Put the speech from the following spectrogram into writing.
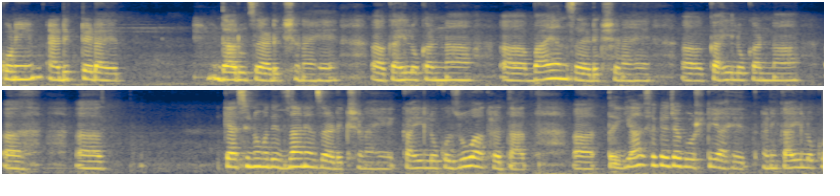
कोणी ॲडिक्टेड आहेत दारूचं ॲडिक्शन आहे काही लोकांना बायांचं ॲडिक्शन आहे. काही लोकांना कॅसिनोमध्ये जाण्याचं ॲडिक्शन आहे. काही लोक जुवा खेळतात. तर या सगळ्या ज्या गोष्टी आहेत आणि काही लोक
